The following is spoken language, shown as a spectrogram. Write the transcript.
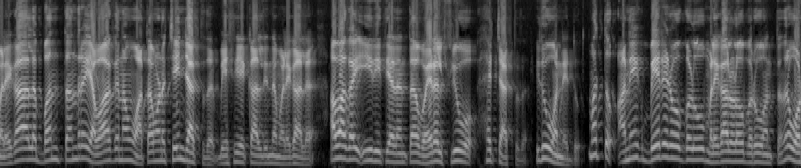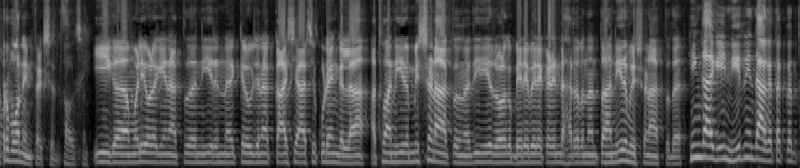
ಮಳೆಗಾಲ ಬಂತಂದ್ರೆ ಯಾವಾಗ ನಾವು ವಾತಾವರಣ ಚೇಂಜ್ ಆಗ್ತದೆ. ಬೇಸಿಗೆ ಕಾಲದಿಂದ ಮಳೆಗಾಲ ಅವಾಗ ಈ ರೀತಿಯಾದಂಥ ವೈರಲ್ ಫ್ಲೂ ಹೆಚ್ಚಾಗ್ತದೆ. ಇದು ಒಂದೇದ್ದು. ಮತ್ತು ಅನೇಕ ಬೇರೆ ರೋಗಗಳು ಮಳೆಗಾಲೊಳಗೆ ಬರುವಂತಂದ್ರೆ ವಾಟರ್ ಬೋರ್ನ್ ಇನ್ಫೆಕ್ಷನ್ಸ್ ಈಗ ಮಳೆಯೊಳಗೆ ಏನಾಗ್ತದೆ ನೀರನ್ನ ಕೆಲವು ಜನ ಕಾಶಿ ಆರಿಸಿ ಕುಡಿಯಂಗಿಲ್ಲ ಅಥವಾ ನೀರ ಮಿಶ್ರಣ ಆಗ್ತದೆ ನದಿ ನೀರೊಳಗೆ ಬೇರೆ ಬೇರೆ ಕಡೆಯಿಂದ ಹರಿದು ಬಂದಂತಹ ನೀರು ಮಿಶ್ರಣ ಆಗ್ತದೆ. ಹಿಂಗಾಗಿ ನೀರಿನಿಂದ ಆಗತಕ್ಕಂತ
